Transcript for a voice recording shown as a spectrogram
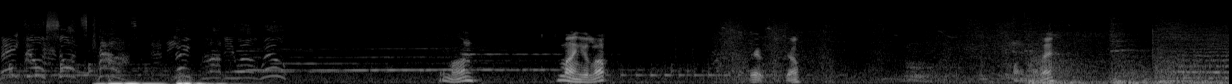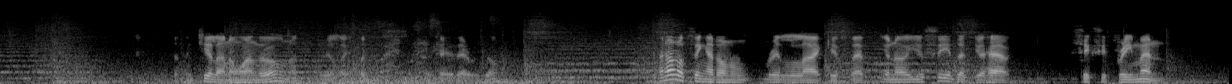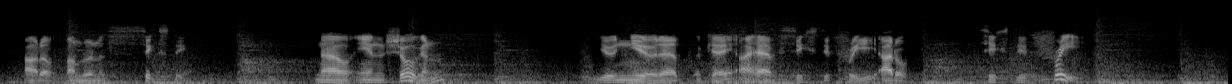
Make your shots count! They bloody well will! Come on. Come on, you lot. There we go. One there. Doesn't kill anyone though, not really, but okay, there we go. Another thing I don't really like is that, you know, you see that you have 63 men out of 160. Now in Shogun, you knew that, okay, I have 63 out of 63.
